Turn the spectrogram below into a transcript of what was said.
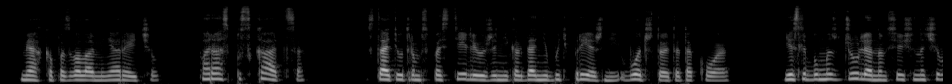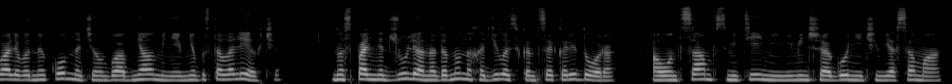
— мягко позвала меня Рэйчел. «Пора спускаться!» Встать утром с постели уже никогда не быть прежней — вот что это такое. Если бы мы с Джулианом все еще ночевали в одной комнате, он бы обнял меня, и мне бы стало легче. Но спальня Джулиана давно находилась в конце коридора, а он сам в смятении не меньшей агонии, чем я сама.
